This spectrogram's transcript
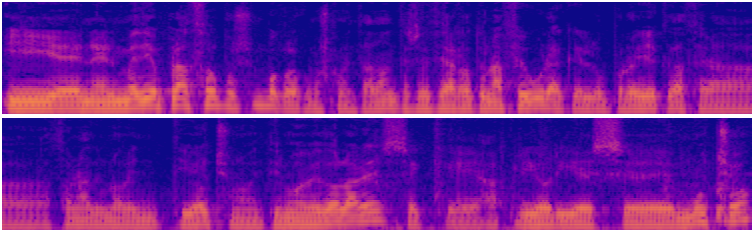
Y en el medio plazo, pues un poco lo que hemos comentado antes, es decir, ha roto una figura que lo proyecta hacia la zona de 1,28, 1,29 dólares, sé que a priori es mucho,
